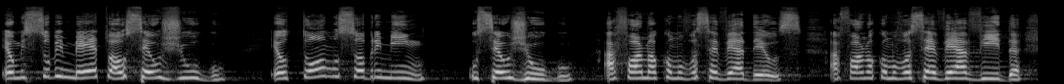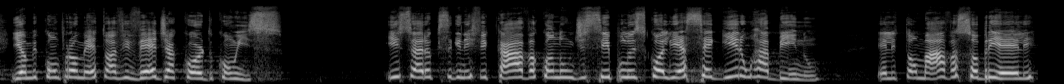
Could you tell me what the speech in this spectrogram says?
Eu me submeto ao seu jugo. Eu tomo sobre mim o seu jugo, a forma como você vê a Deus, a forma como você vê a vida, e eu me comprometo a viver de acordo com isso. Isso era o que significava quando um discípulo escolhia seguir um rabino. Ele tomava sobre ele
